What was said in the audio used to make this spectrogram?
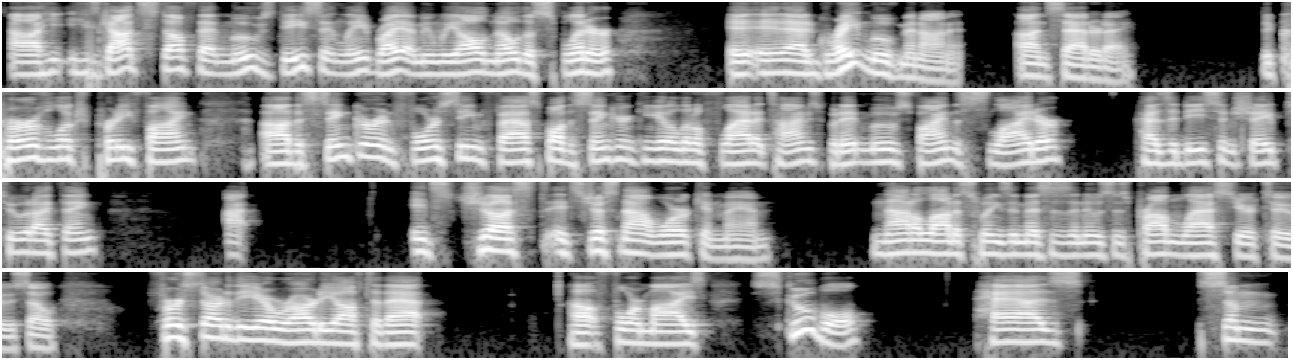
Uh, he, he's got stuff that moves decently, right? I mean, we all know the splitter. It, it had great movement on it on Saturday. The curve looked pretty fine. Uh, the sinker and four seam fastball, the sinker can get a little flat at times, but it moves fine. The slider has a decent shape to it, I think. It's just, it's just not working, man. Not a lot of swings and misses, and it was his problem last year too. So, first start of the year, we're already off to that. Uh, for Mize, Skubal has some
